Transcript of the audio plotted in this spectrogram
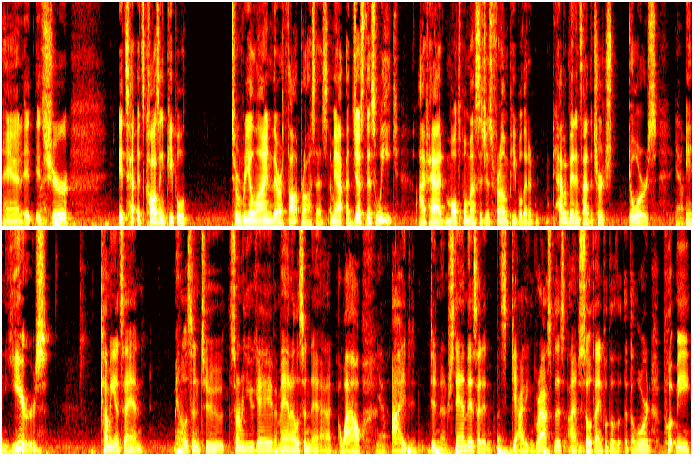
and it it's Right. sure it's it's causing people to realign their thought process. I mean, I, uh, just this week, I've had multiple messages from people that have, haven't been inside the church doors yeah, in years, coming in saying, "Man, I listened to the sermon you gave, and man, I listened. Uh, wow, Yeah. I didn't understand this. I didn't get. I didn't grasp this. I am so thankful that the, Lord put me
